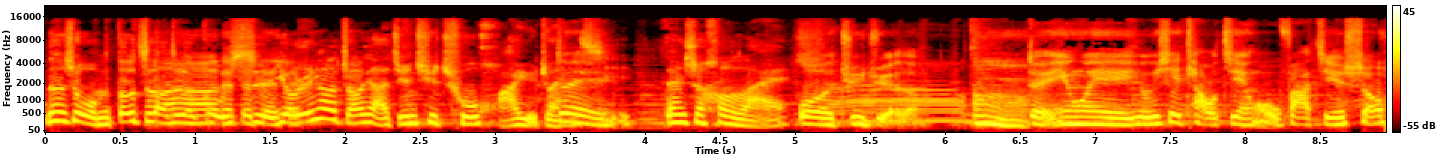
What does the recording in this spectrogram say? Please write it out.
那时候我们都知道这个故事，有人要找亚军去出华语专辑，但是后来我拒绝了。嗯，对，因为有一些条件我无法接受，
